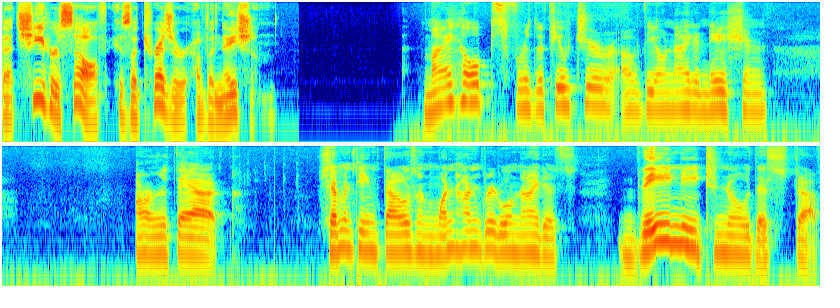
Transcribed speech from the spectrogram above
that she herself is a treasure of the nation. My hopes for the future of the Oneida Nation are that 17,100 Oneidas, they need to know this stuff.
